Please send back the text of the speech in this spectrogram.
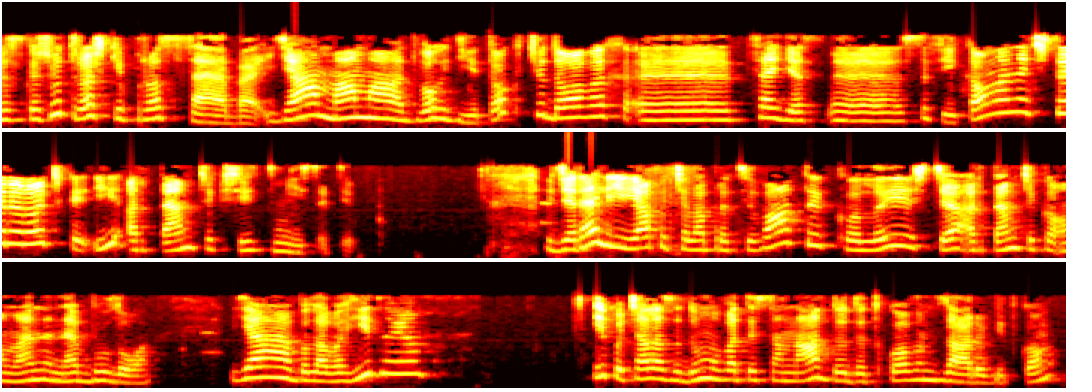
Розкажу трошки про себе. Я мама двох діток чудових. Це є Софійка у мене 4 рочки і Артемчик 6 місяців. В Джерелії я почала працювати, коли ще Артемчика у мене не було. Я була вагітною і почала задумуватися над додатковим заробітком.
